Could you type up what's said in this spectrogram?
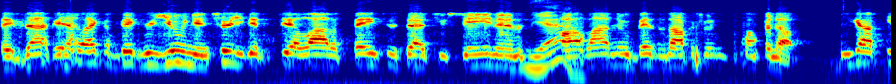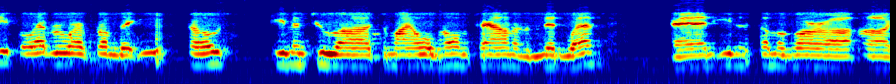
Exactly. It's like a big reunion. Sure, you get to see a lot of faces that you've seen and yeah. a lot of new business opportunities popping up. You got people everywhere from the East Coast, even to uh, to my old hometown in the Midwest, and even some of our uh, uh,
